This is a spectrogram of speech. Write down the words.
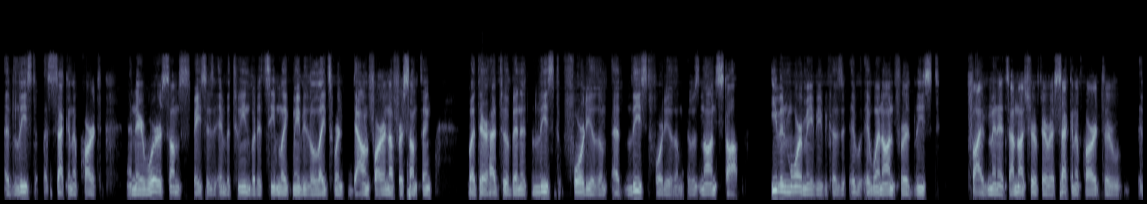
at least a second apart and there were some spaces in between, but it seemed like maybe the lights weren't down far enough or something. but there had to have been at least 40 of them, at least 40 of them. It was nonstop, even more maybe because it, it went on for at least five minutes. I'm not sure if they were a second apart or a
